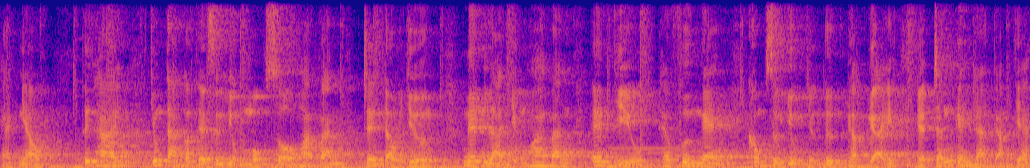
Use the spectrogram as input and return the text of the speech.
khác nhau. Thứ hai, chúng ta có thể sử dụng một số hoa văn trên đầu giường nên là những hoa văn êm dịu theo phương ngang, không sử dụng những đường gấp gãy để tránh gây ra cảm giác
